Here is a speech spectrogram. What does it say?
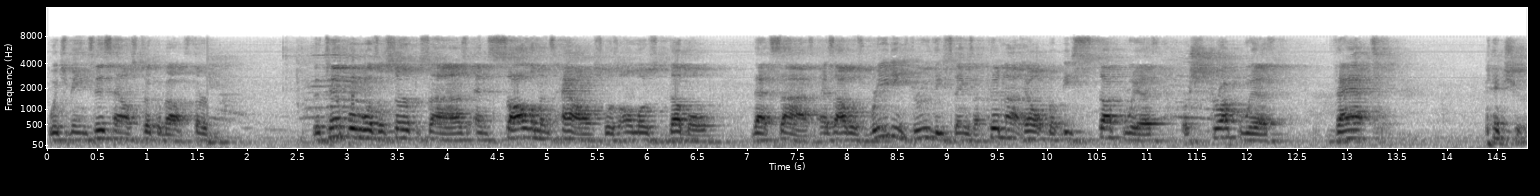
which means his house took about 30. The temple was a certain size, and Solomon's house was almost double that size. As I was reading through these things, I could not help but be stuck with or struck with that picture.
